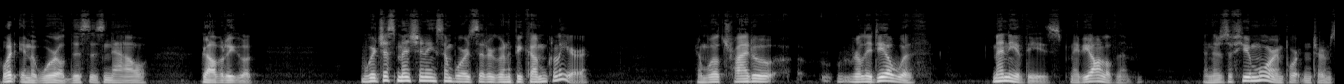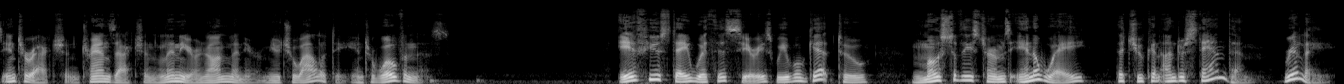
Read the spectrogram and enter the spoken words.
what in the world? This is now gobbledygook. We're just mentioning some words that are going to become clear. And we'll try to really deal with many of these, maybe all of them. And there's a few more important terms interaction, transaction, linear, nonlinear, mutuality, interwovenness. If you stay with this series, we will get to most of these terms in a way that you can understand them, really,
